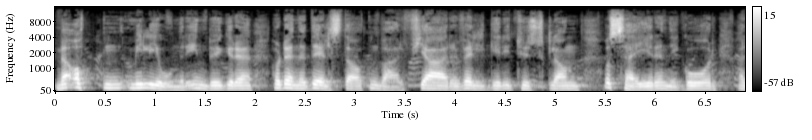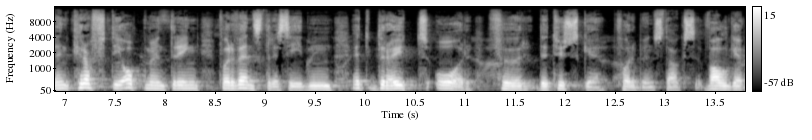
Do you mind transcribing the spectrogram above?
Med 18 millioner innbyggere har denne delstaten hver fjerde velger i Tyskland, og seieren i går er en kraftig oppmuntring for venstresiden et drøyt år før det tyske forbundsdagsvalget.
